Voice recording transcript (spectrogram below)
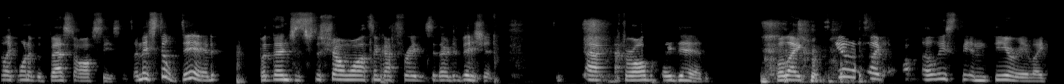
like one of the best off seasons and they still did, but then just Deshaun Watson got traded to their division after all that they did. But like Steelers, like at least in theory, like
